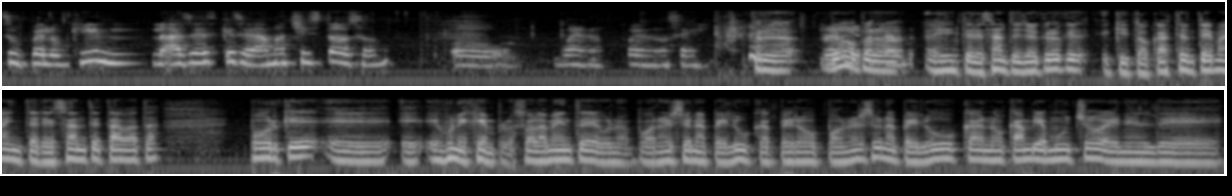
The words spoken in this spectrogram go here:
su peluquín hace es que se vea más chistoso o bueno, pues no sé. Pero, no, pero es interesante, yo creo que, que tocaste un tema interesante, Tabata, porque eh, es un ejemplo, solamente uno, ponerse una peluca, pero ponerse una peluca no cambia mucho en el de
